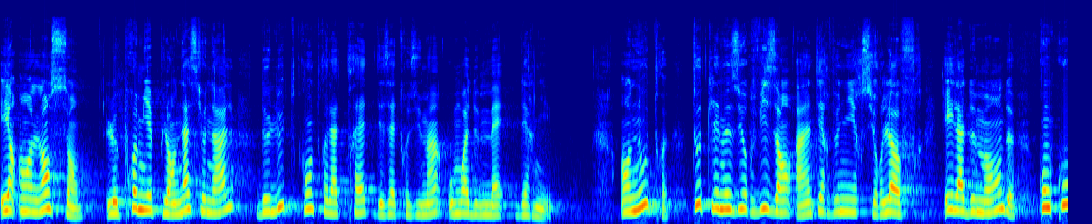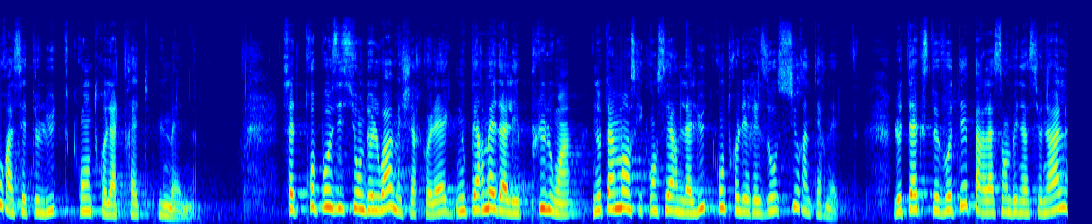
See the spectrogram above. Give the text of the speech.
et en lançant le premier plan national de lutte contre la traite des êtres humains au mois de mai dernier. En outre, toutes les mesures visant à intervenir sur l'offre et la demande concourent à cette lutte contre la traite humaine. Cette proposition de loi, mes chers collègues, nous permet d'aller plus loin, notamment en ce qui concerne la lutte contre les réseaux sur internet. Le texte voté par l'Assemblée nationale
